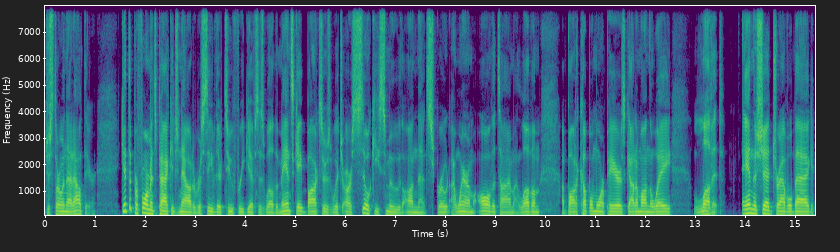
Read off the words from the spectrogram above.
Just throwing that out there. Get the performance package now to receive their two free gifts as well. The Manscaped boxers, which are silky smooth on that scrot. I wear them all the time. I love them. I bought a couple more pairs, got them on the way. Love it. And the Shed travel bag.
